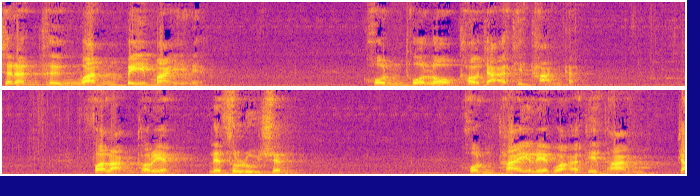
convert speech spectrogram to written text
ฉะนั้นถึงวันปีใหม่เนี่ย คนทั่วโลกเขาจะอธิษฐานกัน ฝรั่งเขาเรียก resolution คนไทยเรียกว่าอธิษฐานใจ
